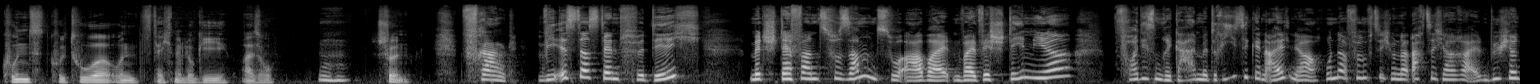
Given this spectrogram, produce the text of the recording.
Kunst, Kultur und Technologie. Also mhm. schön. Frank, wie ist das denn für dich, mit Stefan zusammenzuarbeiten? Weil wir stehen hier vor diesem Regal mit riesigen alten, ja, 150, 180 Jahre alten Büchern.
